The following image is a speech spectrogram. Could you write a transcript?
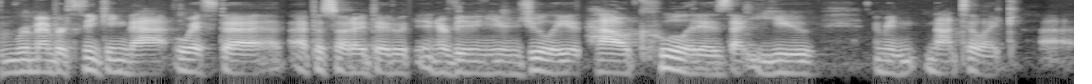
remember thinking that with the episode I did with interviewing you and Julie, how cool it is that you, I mean, not to like uh,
